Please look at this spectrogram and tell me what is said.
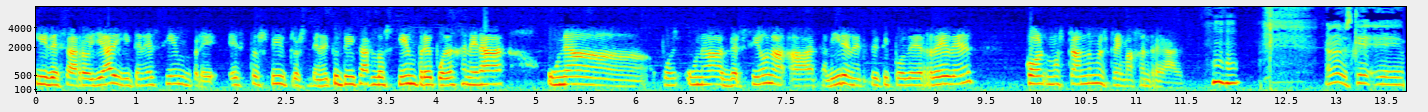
y desarrollar y tener siempre estos filtros y tener que utilizarlos siempre puede generar una, pues, una adversión a, a salir en este tipo de redes con, mostrando nuestra imagen real. Claro, es que eh,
